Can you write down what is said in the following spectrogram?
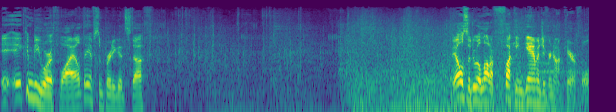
it, it can be worthwhile. They have some pretty good stuff. They also do a lot of fucking damage if you're not careful.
